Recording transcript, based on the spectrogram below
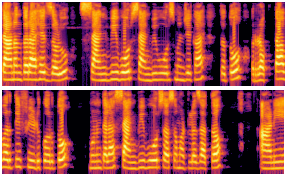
त्यानंतर आहे जळू सँग्विवोर्स सँग्विवोर्स म्हणजे काय? तर तो रक्तावरती फीड करतो. म्हणून त्याला सँग्विवोर्स असं म्हटलं जातं. आणि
